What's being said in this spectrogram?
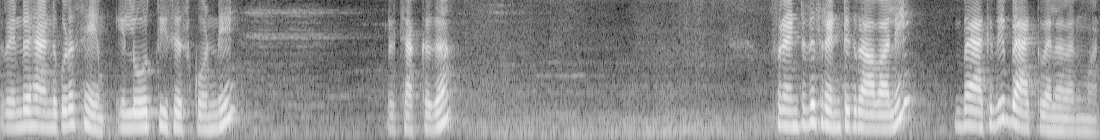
రెండో హ్యాండ్ కూడా సేమ్. ఈ లోతు తీసేసుకోండి. చక్కగా. ఫ్రంట్ది ఫ్రంట్కి రావాలి బ్యాక్ది బ్యాక్ వెళ్ళాలన్నమాట.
